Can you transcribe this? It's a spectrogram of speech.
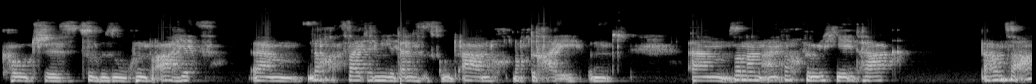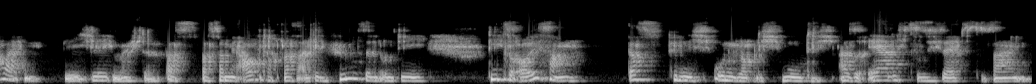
Coaches zu besuchen, ah, jetzt ähm, noch zwei Termine, dann ist es gut, ah, noch, noch drei. Und, ähm, sondern einfach für mich jeden Tag daran zu arbeiten wie ich leben möchte, was, was bei mir auftaucht, was alte Gefühle sind und die, die zu äußern. Das finde ich unglaublich mutig. Also ehrlich zu sich selbst zu sein,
